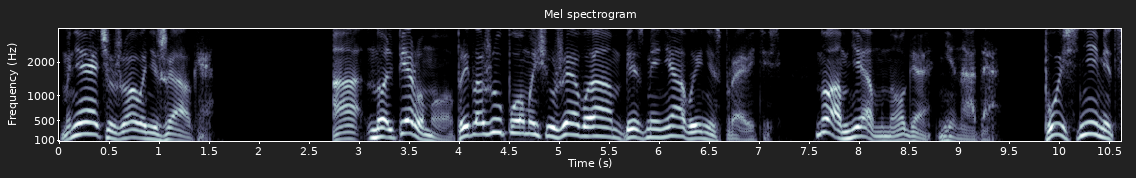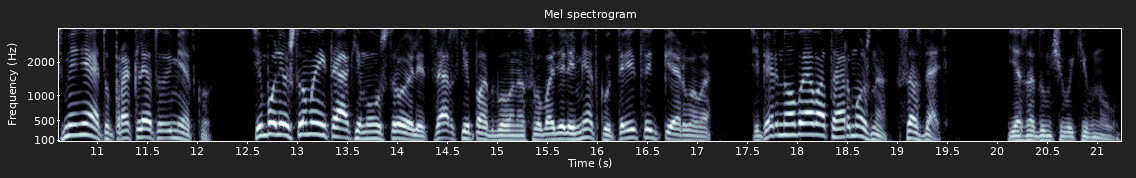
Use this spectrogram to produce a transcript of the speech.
«Мне чужого не жалко. А ноль первому предложу помощь уже вам, без меня вы не справитесь. Ну а мне много не надо. Пусть снимет с меня эту проклятую метку. Тем более, что мы и так ему устроили царский подгон, освободили метку тридцать первого. Теперь новый аватар можно создать». Я задумчиво кивнул.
